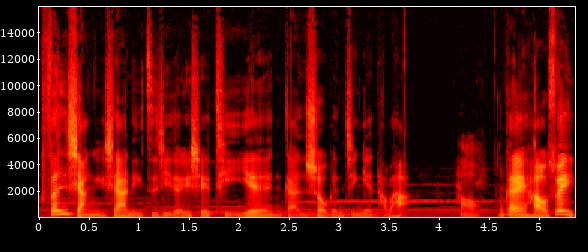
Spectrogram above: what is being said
分享一下你自己的一些体验、感受跟经验，好不好？好，OK，好。所以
